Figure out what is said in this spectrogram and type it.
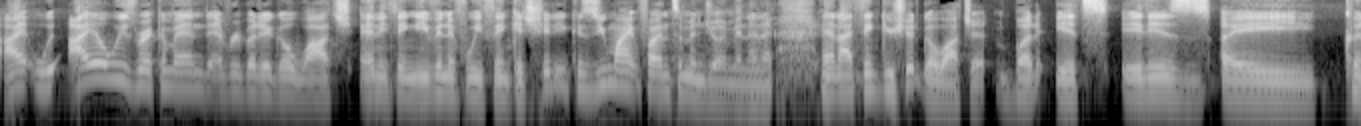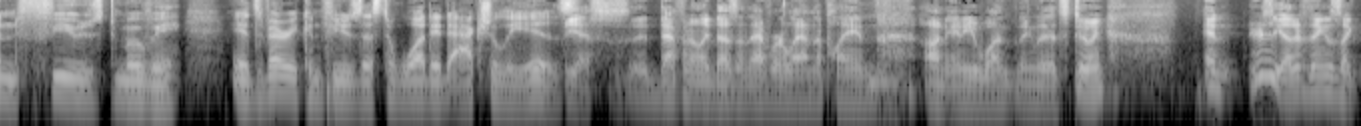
I we, I always recommend everybody to go watch anything, even if we think it's shitty, because you might find some enjoyment in it, and I think you should go watch it. But it's it is a confused movie. It's very confused as to what it actually is. Yes, it definitely doesn't ever land the plane on any one thing that it's doing. And here's the other thing is like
